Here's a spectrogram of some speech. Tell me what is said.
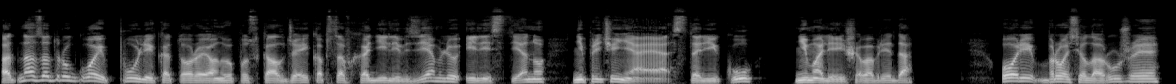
Одна за другой пули, которые он выпускал Джейкобса, входили в землю или стену, не причиняя старику ни малейшего вреда. Ори бросил оружие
